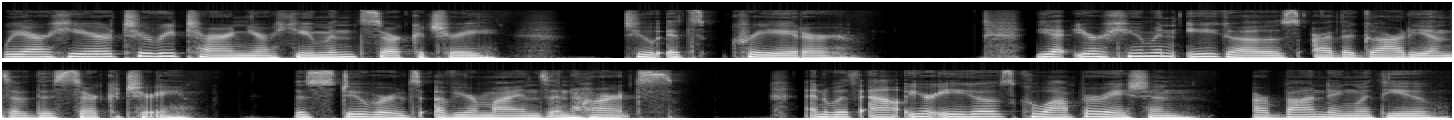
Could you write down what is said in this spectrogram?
We are here to return your human circuitry to its creator. Yet your human egos are the guardians of this circuitry, the stewards of your minds and hearts. And without your ego's cooperation, our bonding with you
